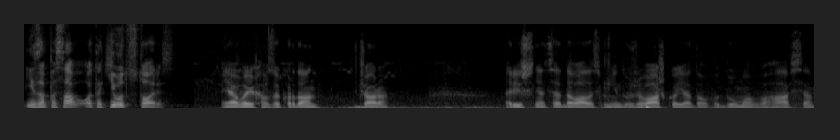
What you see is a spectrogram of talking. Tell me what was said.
і записав отакі от сторіс. Я виїхав за кордон вчора. Рішення це давалось мені дуже важко. Я довго думав, вагався,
